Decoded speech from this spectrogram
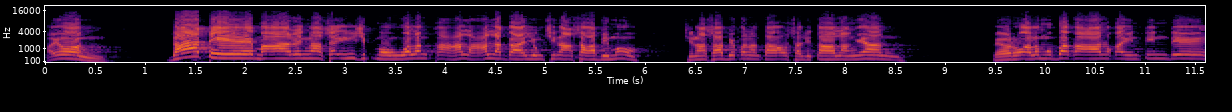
Ngayon, dati, maaring nasa isip mo, walang kahalaga yung sinasabi mo. Sinasabi pa ng tao, salita lang yan. Pero alam mo ba kaano ka intindi,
